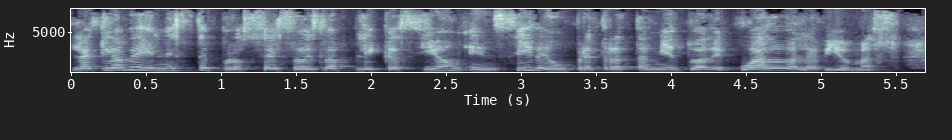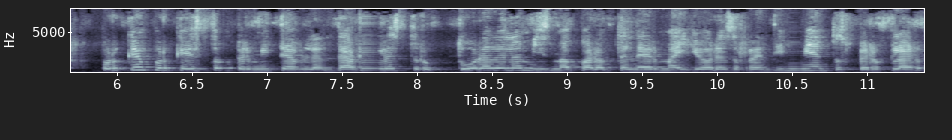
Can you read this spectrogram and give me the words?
La clave en este proceso es la aplicación en sí de un pretratamiento adecuado a la biomasa. ¿Por qué? Porque esto permite ablandar la estructura de la misma para obtener mayores rendimientos. Pero claro,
